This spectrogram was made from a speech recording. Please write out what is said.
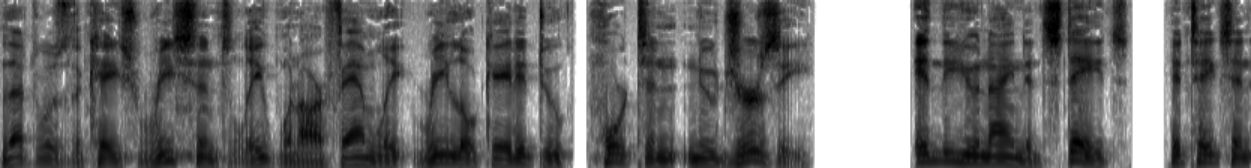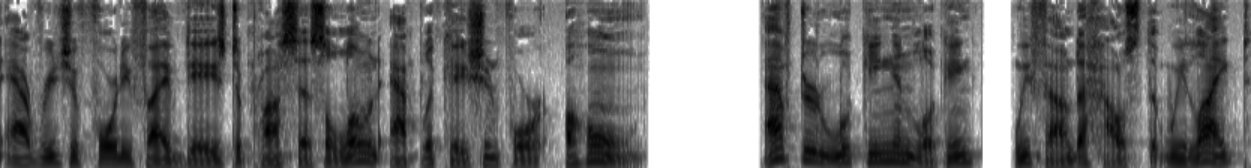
That was the case recently when our family relocated to Wharton, New Jersey. In the United States, it takes an average of 45 days to process a loan application for a home. After looking and looking, we found a house that we liked,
